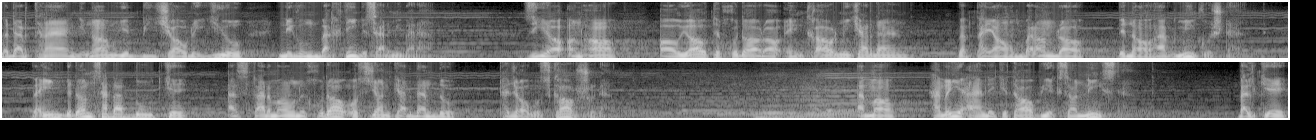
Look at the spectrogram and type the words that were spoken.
و در تنگنای بیچارگی و نگونبختی به سر می‌برند. زیرا آنها آیات خدا را انکار می کردند و پیامبران را به ناحق می کشتند و این بدان سبب بود که از فرمان خدا اسیان کردند و تجاوزکار شدند. اما همه اهل کتاب یکسان نیستند بلکه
